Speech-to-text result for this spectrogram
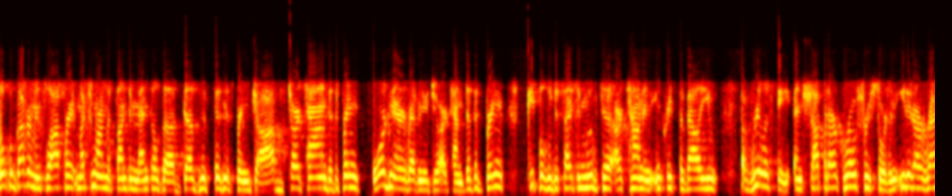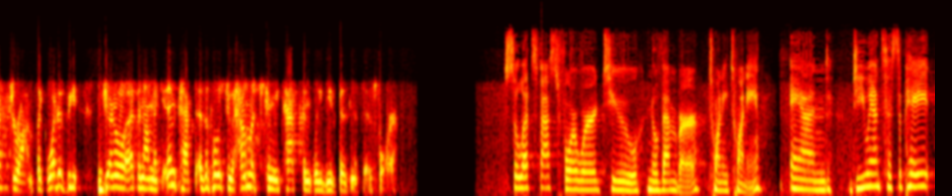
local governments will operate much more on the fundamentals of does this business bring jobs to our town? Does it bring ordinary revenue to our town? Does it bring people who decide to move to our town and increase the value of real estate and shop at our grocery stores and eat at our restaurants? Like, what is the general economic impact as opposed to how much can we tax and bleed these businesses for? So let's fast forward to November 2020. And do you anticipate,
